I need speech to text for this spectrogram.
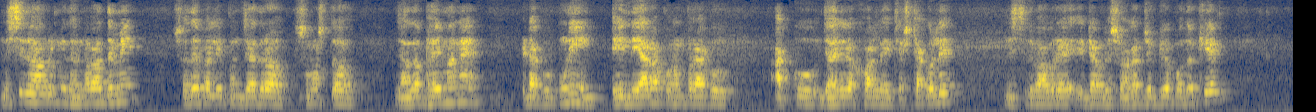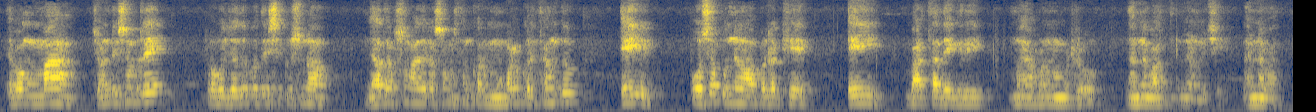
ନିଶ୍ଚିତ ଭାବରେ ମୁଁ ଧନ୍ୟବାଦ ଦେମି। ସଦେପାଲି ପଞ୍ଚାୟତର ସମସ୍ତ ଯାଦବ ଭାଇମାନେ ଏଟାକୁ ପୁଣି ଏହି ନିଆରା ପରମ୍ପରାକୁ ଆଗକୁ ଜାରି ରଖିବାର ଲାଗି ଚେଷ୍ଟା କଲେ। ନିଶ୍ଚିତ ଭାବରେ ଏଇଟା ଗୋଟେ ସ୍ୱାଗତ ଯୋଗ୍ୟ ପଦକ୍ଷେପ। ଏବଂ ମା ଚଣ୍ଡୀ ସମଲେଇ ପ୍ରଭୁ ଯଦୁପତି ଶ୍ରୀକୃଷ୍ଣ ଯାଦବ ସମାଜର ସମସ୍ତଙ୍କର ମଙ୍ଗଳ କରିଥାନ୍ତୁ। ଏହି ପୌଷ ପୂର୍ଣ୍ଣିମା ଉପଲକ୍ଷେ ଏହି ବାର୍ତ୍ତା ଦେଇକରି ମୁଁ ଆପଣଙ୍କଠାରୁ ଧନ୍ୟବାଦ ଜଣାଉଛି। ଧନ୍ୟବାଦ।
